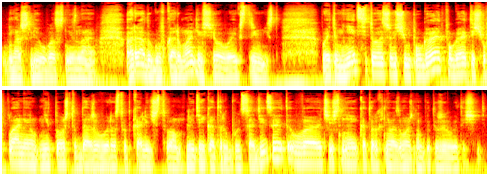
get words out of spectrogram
нашли у вас, не знаю, радугу в кармане, все, вы экстремист. Поэтому меня эта ситуация очень пугает, пугает еще в плане не то, что даже вырастут количество людей, которых будут садить за это в Чечне, которых невозможно будет уже вытащить,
